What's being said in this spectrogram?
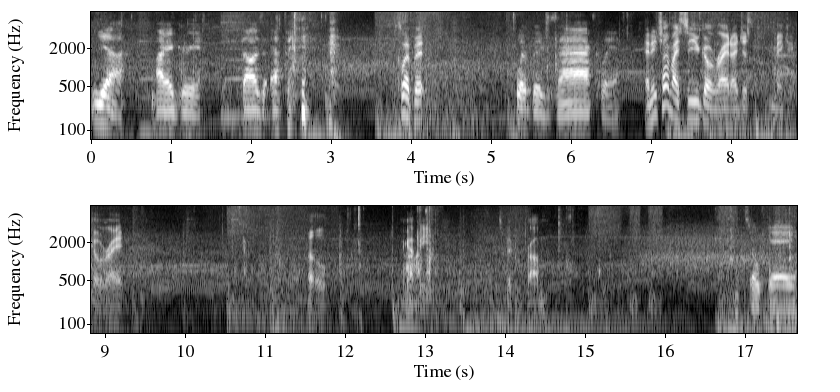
Yeah, I agree. That was epic. Clip it. Clip exactly. Anytime I see you go right, I just make it go right. Uh-oh. I got beat. It's a bit of a problem. It's okay.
